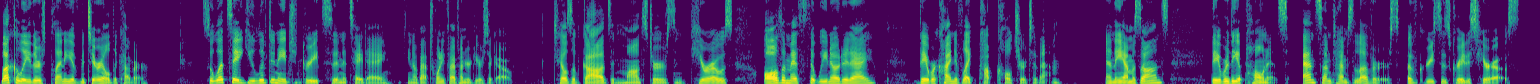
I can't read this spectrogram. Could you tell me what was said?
Luckily, there's plenty of material to cover. So let's say you lived in ancient Greece in its heyday, you know, about 2,500 years ago. Tales of gods and monsters and heroes, all the myths that we know today, they were kind of like pop culture to them. And the Amazons, they were the opponents and sometimes lovers of Greece's greatest heroes,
